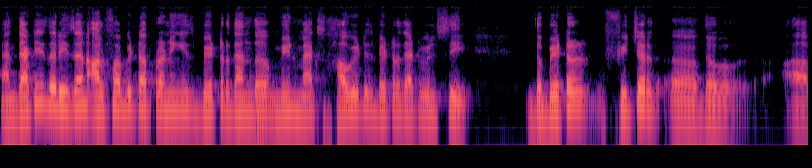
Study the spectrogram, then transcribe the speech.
and that is the reason alpha beta pruning is better than the min max. How it is better that we will see. The better feature uh, the uh,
